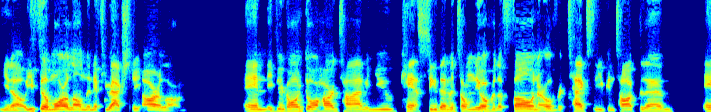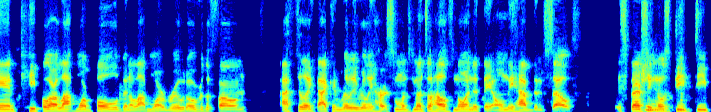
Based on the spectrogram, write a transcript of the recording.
You know, you feel more alone than if you actually are alone. And if you're going through a hard time and you can't see them, it's only over the phone or over text that you can talk to them and people are a lot more bold and a lot more rude over the phone. I feel like that can really, really hurt someone's mental health knowing that they only have themselves, especially in those deep, deep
